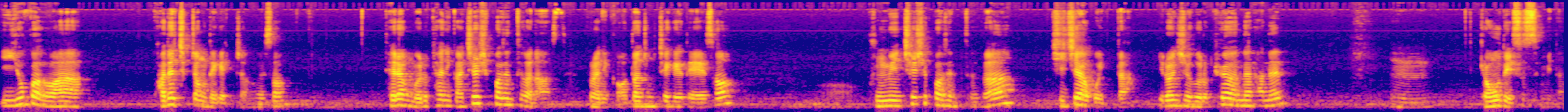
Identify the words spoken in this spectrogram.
이 효과가 과대 측정되겠죠. 그래서 대략 뭐 이렇게 하니까 70%가 나왔어요. 그러니까 어떤 정책에 대해서 어, 국민 70%가 지지하고 있다. 이런 식으로 표현을 하는 음, 경우도 있었습니다.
